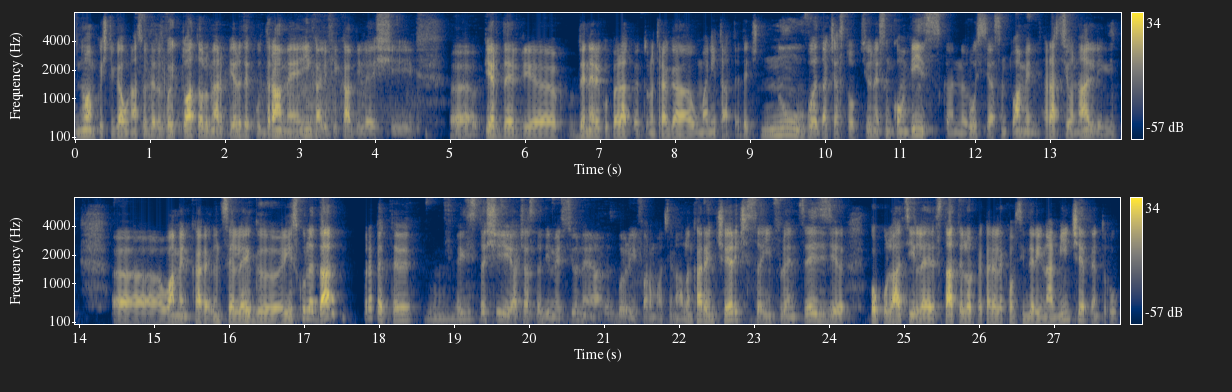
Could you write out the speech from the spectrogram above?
nu am câștigat un astfel de război. Toată lumea ar pierde cu drame incalificabile și Uh, pierderi uh, de nerecuperat pentru întreaga umanitate. Deci nu văd această opțiune. Sunt convins că în Rusia sunt oameni raționali, uh, oameni care înțeleg riscurile, dar, repet, există și această dimensiune a războiului informațional în care încerci să influențezi populațiile statelor pe care le consideri inamice pentru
